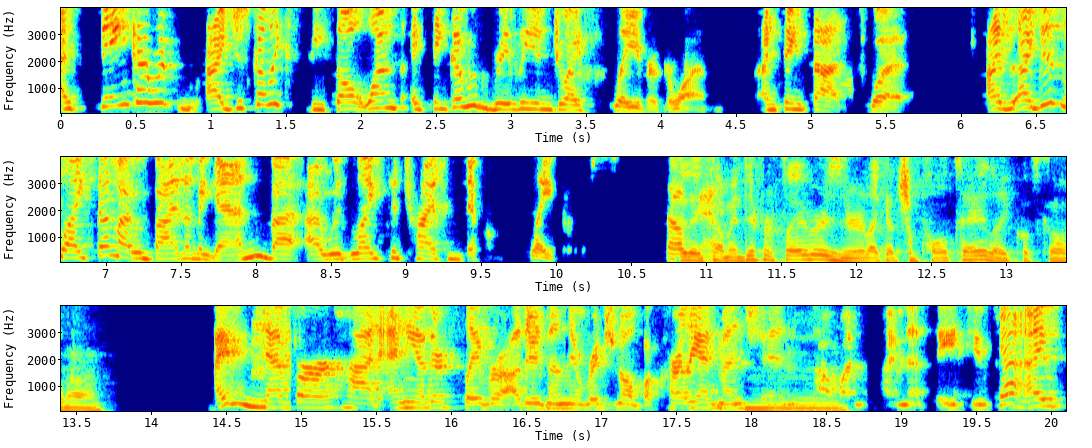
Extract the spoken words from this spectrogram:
I think I would. I just got like sea salt ones. I think I would really enjoy flavored ones. I think that's what I, I did like them. I would buy them again, but I would like to try some different flavors. So Do they come in different flavors? Is there like a chipotle? Like what's going on? I've never had any other flavor other than the original, but Carly had mentioned that Mm. one time that they do. Yeah, I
